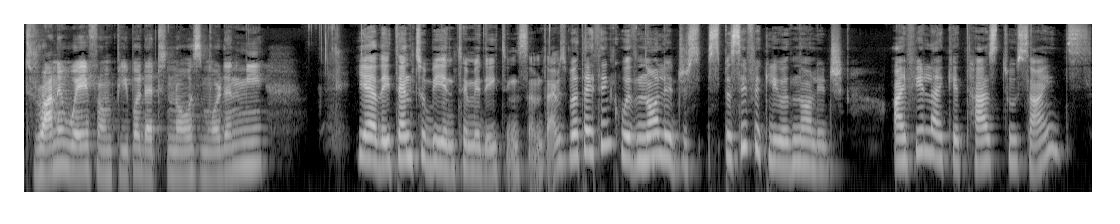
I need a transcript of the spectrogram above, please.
to run away from people that knows more than me yeah, they tend to be intimidating sometimes. But I think with knowledge, specifically with knowledge, I feel like it has two sides.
